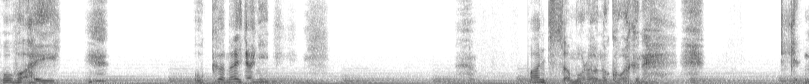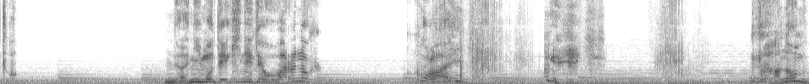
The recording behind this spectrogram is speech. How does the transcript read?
怖い。おっかないだに。パンチさもらうの怖くね。けど何もできねえで終わるのが怖い。頼む。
